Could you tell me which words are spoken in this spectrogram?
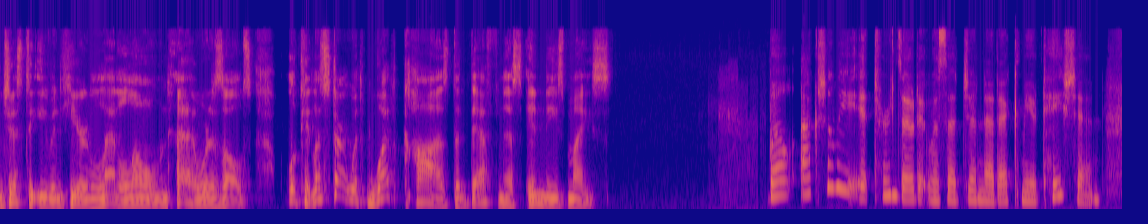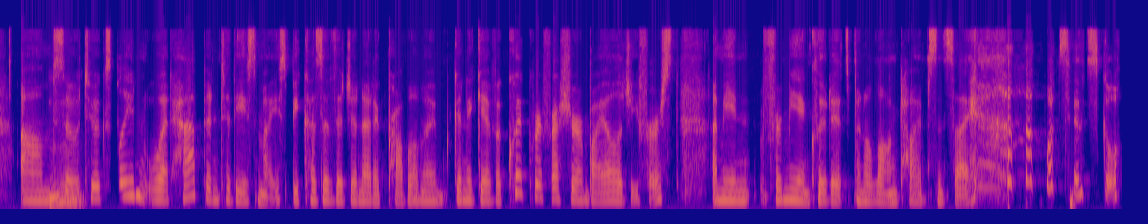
just to even hear, let alone results. Okay, let's start with what caused the deafness in these mice. Well, actually, it turns out it was a genetic mutation. Um, So, Mm. to explain what happened to these mice because of the genetic problem, I'm going to give a quick refresher in biology first. I mean, for me included, it's been a long time since I was in school,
